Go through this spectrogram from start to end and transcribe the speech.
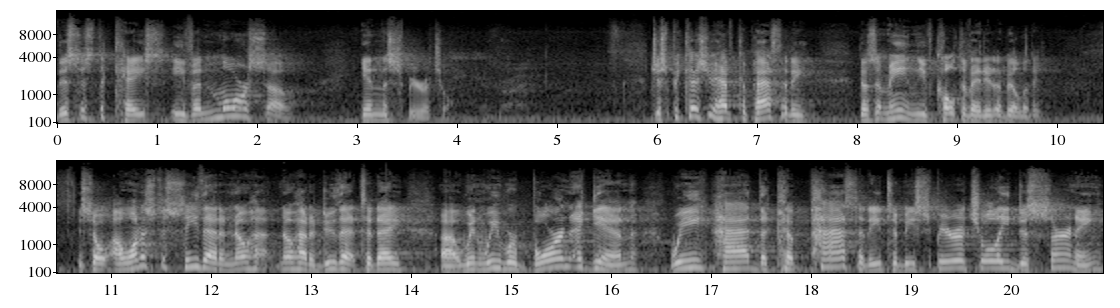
this is the case even more so in the spiritual. Just because you have capacity doesn't mean you've cultivated ability. And so I want us to see that and know how, know how to do that today. Uh, when we were born again, we had the capacity to be spiritually discerning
